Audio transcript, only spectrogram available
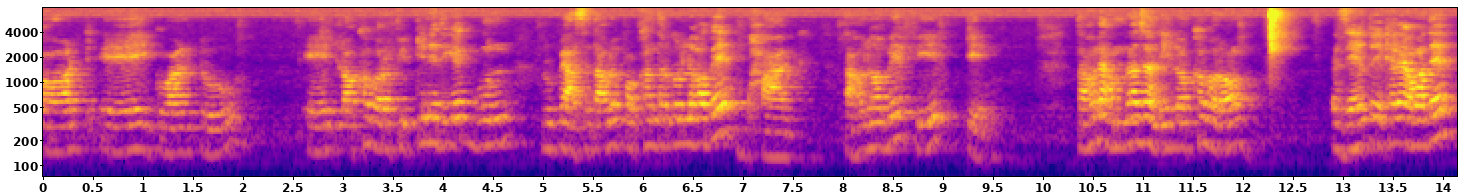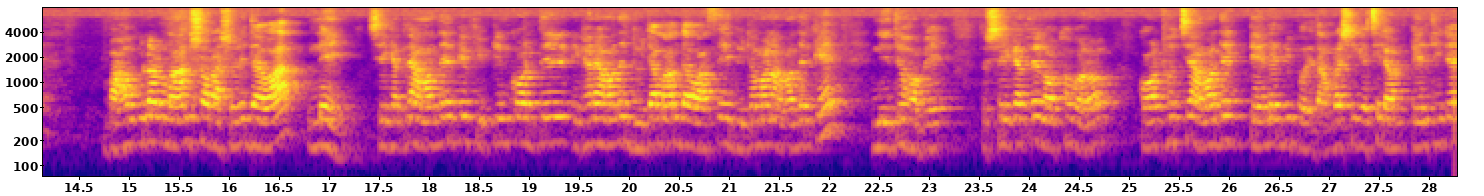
cot A equal to eight লক্ষ্য করো ফিফটিন এদিকে গুণ রূপে আছে, তাহলে পক্ষান্তর করলে হবে ভাগ, তাহলে হবে ফিফটিন তাহলে আমরা জানি, লক্ষ্য করো, যেহেতু এখানে আমাদের বাহুগুলোর মান সরাসরি দেওয়া নেই সেক্ষেত্রে আমাদেরকে ফিফটিন কটদের এখানে আমাদের দুইটা মান দেওয়া আছে, এই দুইটা মান আমাদেরকে নিতে হবে। তো সেই ক্ষেত্রে লক্ষ্য করো কট হচ্ছে আমাদের টেনের বিপরীত। আমরা শিখেছিলাম tan theta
